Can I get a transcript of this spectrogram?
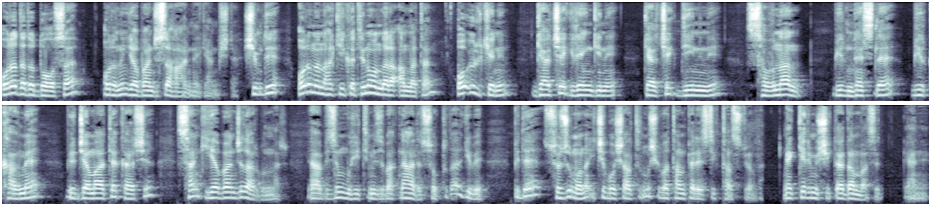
orada da doğsa oranın yabancısı haline gelmişler. Şimdi oranın hakikatini onlara anlatan, o ülkenin gerçek rengini, gerçek dinini savunan bir nesle, bir kavme, bir cemaate karşı sanki yabancılar bunlar. Ya bizim muhitimizi bak ne hale soktular gibi bir de sözüm ona içi boşaltılmış bir vatanperestlik taslıyorlar. Mekkeli müşriklerden bahsediyor. Yani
